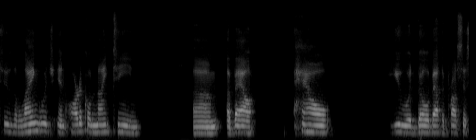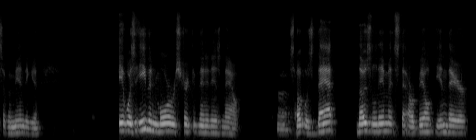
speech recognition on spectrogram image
to the language in Article 19 um, about how you would go about the process of amending it. It was even more restrictive than it is now. Hmm. So it was that those limits that are built in there.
